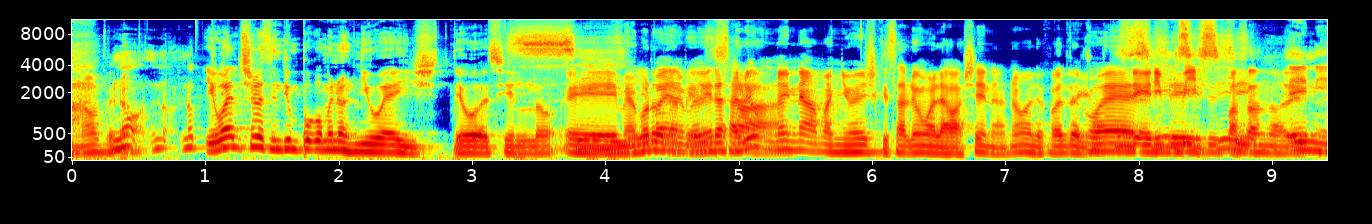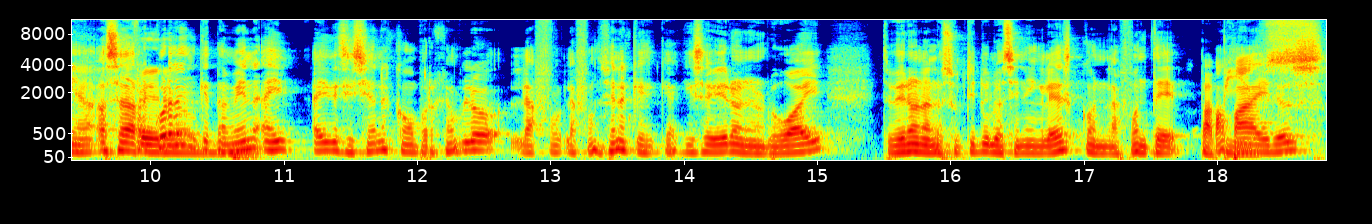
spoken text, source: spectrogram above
Ah, ¿no? Pero, no, no, no- Igual yo la sentí un poco menos New Age, debo decirlo. Sí, Eh, me acuerdo Bueno, que la primera estaba- No hay nada más New Age que salvemos a las ballenas, ¿no? Le falta el Bueno, de Greenpeace sí, sí. pasando. de- Enia. O sea, Pero- recuerden que también hay, hay decisiones como, por ejemplo, la fu- las funciones que, que aquí se vieron en Uruguay, tuvieron a los subtítulos en inglés con la fuente Papyrus.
